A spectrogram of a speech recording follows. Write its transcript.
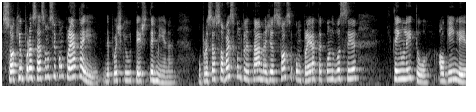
Só que o processo não se completa aí, depois que o texto termina. O processo só vai se completar, mas já só se completa quando você tem um leitor, alguém lê.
